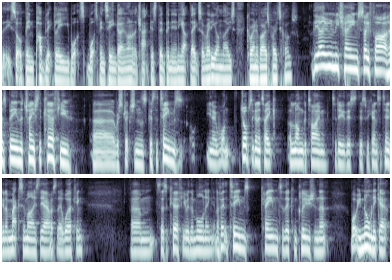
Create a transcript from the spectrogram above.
it's sort of been publicly what's what's been seen going on at the track? Has there been any updates already on those coronavirus protocols? The only change so far has been the change to curfew uh, restrictions because the teams, you know, want jobs are going to take a longer time to do this this weekend. So teams are going to maximise the hours they're working. Um, so there's a curfew in the morning, and I think the teams came to the conclusion that what we normally get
